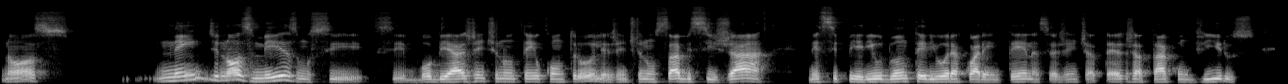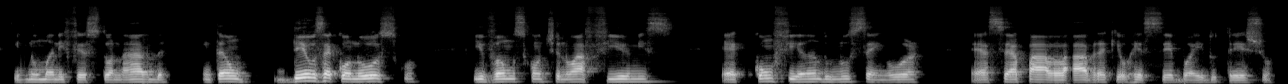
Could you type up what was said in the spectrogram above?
Nós nem de nós mesmos, se, se bobear, a gente não tem o controle, a gente não sabe se já nesse período anterior à quarentena, se a gente até já está com vírus e não manifestou nada. Então, Deus é conosco, e vamos continuar firmes, é, confiando no Senhor. Essa é a palavra que eu recebo aí do trecho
